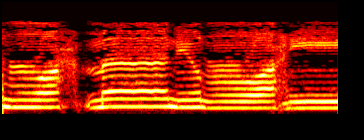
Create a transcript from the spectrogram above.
الرحمن الرحيم.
